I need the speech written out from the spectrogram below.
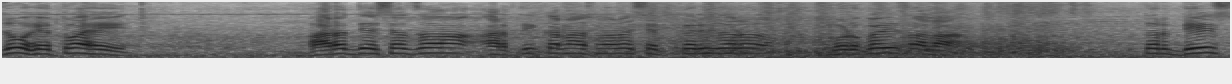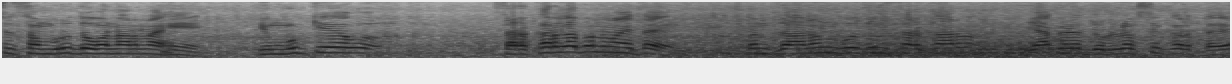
जो हेतू आहे भारत देशाचा आर्थिक कणा असणारा शेतकरी जर मोडकळीस आला तर देश समृद्ध होणार नाही. ही मुख्य सरकारला पण माहीत आहे पण जाणून बुजून सरकार याकडे दुर्लक्ष करत आहे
